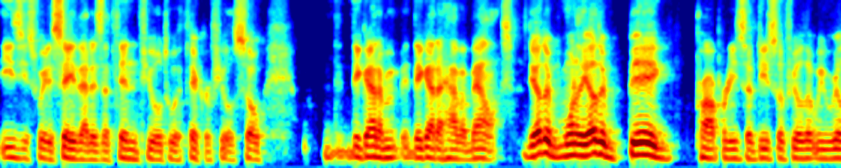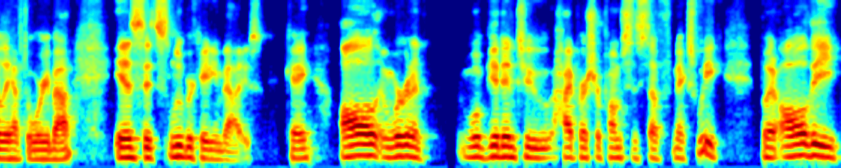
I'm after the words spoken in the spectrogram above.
the easiest way to say that is a thin fuel to a thicker fuel. So they got to they got to have a balance. The other one of the other big properties of diesel fuel that we really have to worry about is its lubricating values. Okay, all and we're gonna we'll get into high pressure pumps and stuff next week but all the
